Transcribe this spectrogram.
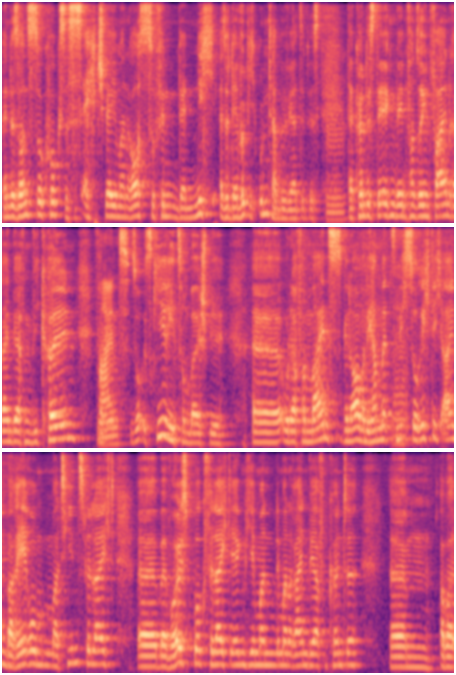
Wenn du sonst so guckst, es ist echt schwer, jemanden rauszufinden, der nicht, also der wirklich unterbewertet ist. Mhm. Da könntest du irgendwen von solchen Vereinen reinwerfen wie Köln, von Mainz. so Skiri zum Beispiel. Äh, oder von Mainz, genau, aber die haben jetzt nicht so richtig einen. Barrero, Martins vielleicht. Äh, bei Wolfsburg vielleicht irgendjemanden, den man reinwerfen könnte. Ähm, aber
